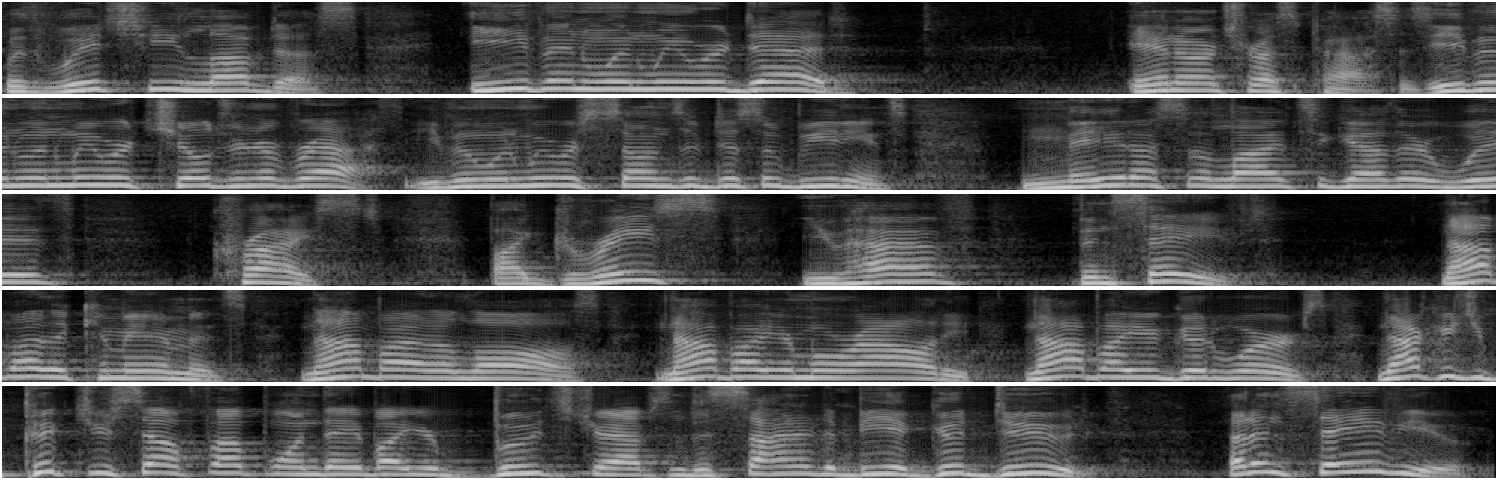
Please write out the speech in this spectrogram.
with which he loved us, even when we were dead in our trespasses, even when we were children of wrath, even when we were sons of disobedience, made us alive together with Christ. By grace, you have been saved. Not by the commandments, not by the laws, not by your morality, not by your good works, not because you picked yourself up one day by your bootstraps and decided to be a good dude. That didn't save you.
